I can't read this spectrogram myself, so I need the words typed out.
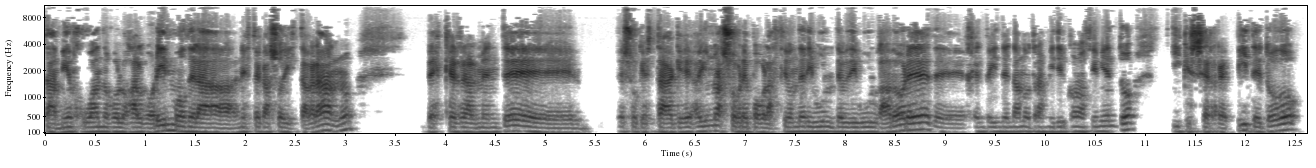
también jugando con los algoritmos de la, en este caso de Instagram, ¿no? Ves que realmente eso que está, que hay una sobrepoblación de, de divulgadores, de gente intentando transmitir conocimiento y que se repite todo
